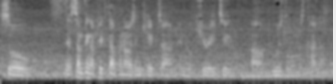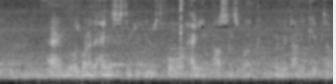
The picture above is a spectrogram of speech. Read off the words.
So there's something I picked up when I was in Cape Town and we were curating uh, Blue is the Warmest Color. And it was one of the hanging systems we used for hanging Nelson's work when we were down in Cape Town.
